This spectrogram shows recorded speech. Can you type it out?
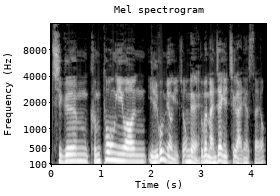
지금 금통위원 7명이죠. 네. 이번 만장일치가 아니었어요.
